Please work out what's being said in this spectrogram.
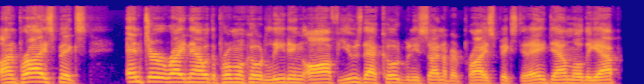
on prize picks. Enter right now with the promo code leading off. Use that code when you sign up at prize picks today. Download the app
